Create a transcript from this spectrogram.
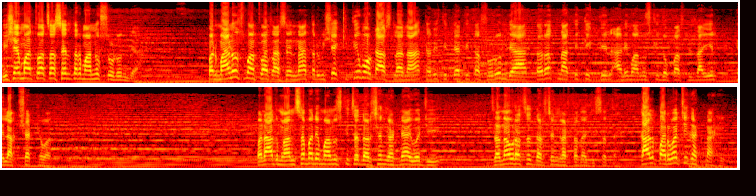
विषय महत्त्वाचा असेल तर माणूस सोडून द्या. पण माणूस महत्त्वाचा असेल ना तर विषय किती मोठा असला ना तरी तिथल्या तिथं सोडून द्या. तरच नाती टिकतील आणि माणुसकी जोपासली जाईल हे लक्षात ठेवा. पण आज माणसामध्ये माणुसकीचं दर्शन घडण्याऐवजी जनावराचं दर्शन घडताना दिसत आहे. काल परवाची घटना आहे.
